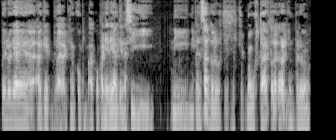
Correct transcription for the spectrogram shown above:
pero que a, a, que, a acompañaría a alguien así ni, ni pensándolo, porque, porque me gusta harto la Carol pero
